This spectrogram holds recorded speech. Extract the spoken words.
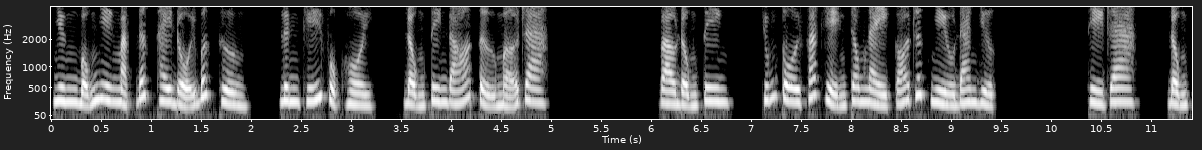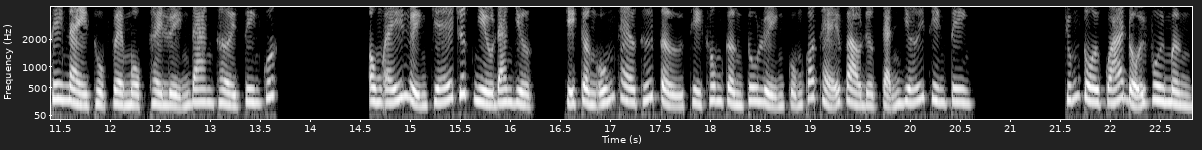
Nhưng bỗng nhiên mặt đất thay đổi bất thường, linh khí phục hồi, động tiên đó tự mở ra. Vào động tiên, chúng tôi phát hiện trong này có rất nhiều đan dược. Thì ra, động tiên này thuộc về một thầy luyện đan thời tiên quốc. Ông ấy luyện chế rất nhiều đan dược, chỉ cần uống theo thứ tự thì không cần tu luyện cũng có thể vào được cảnh giới thiên tiên. Chúng tôi quá đổi vui mừng,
